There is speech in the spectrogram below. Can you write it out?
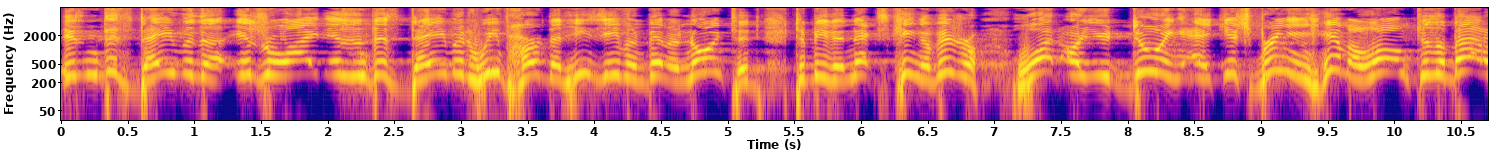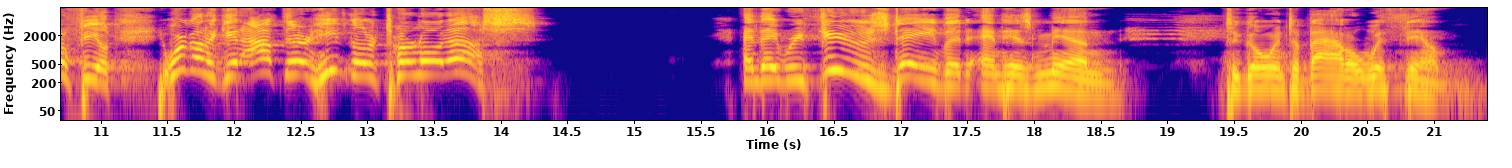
Isn't this David, the Israelite? Isn't this David? We've heard that he's even been anointed to be the next king of Israel. What are you doing, Achish, bringing him along to the battlefield? We're going to get out there and he's going to turn on us. And they refused David and his men to go into battle with them.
